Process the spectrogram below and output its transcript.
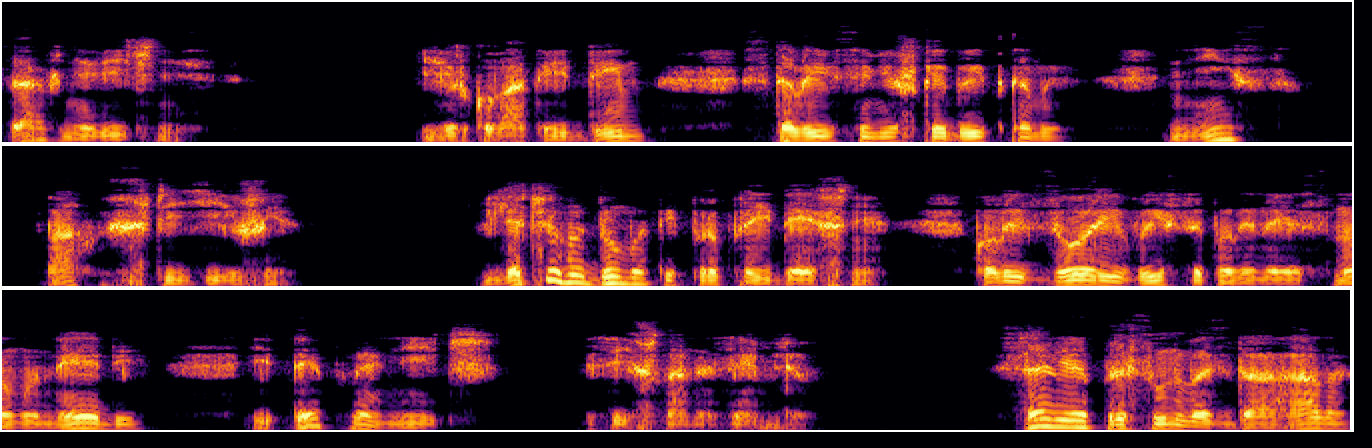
справжня вічність. Гіркуватий дим стелився між кибитками, ніс пахощі їжі. Для чого думати про прийдешнє, коли зорі висипали на ясному небі, і тепла ніч зійшла на землю? Савія присунулась до Агала,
